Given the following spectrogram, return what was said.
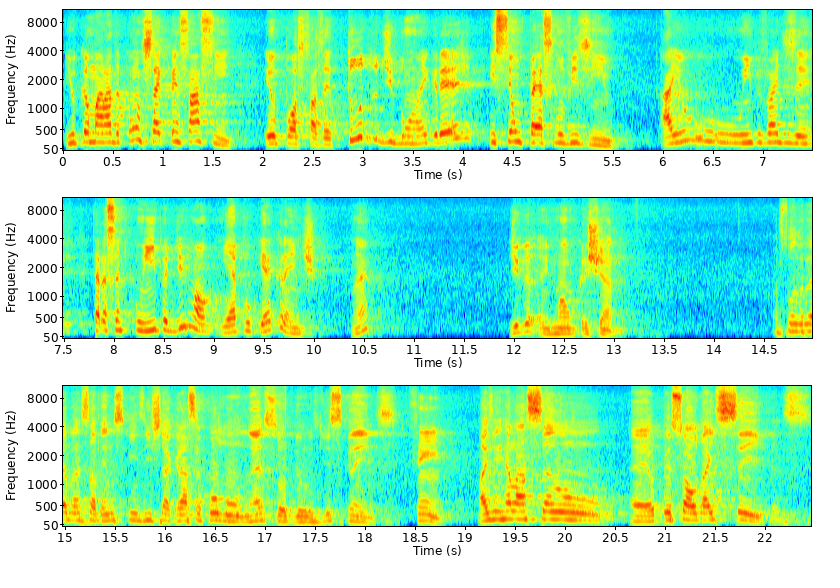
e o camarada consegue pensar assim: eu posso fazer tudo de bom na igreja e ser um péssimo vizinho. Aí o, o ímpio vai dizer: interessante que o ímpio diz logo, e é porque é crente, né? Diga, irmão Cristiano. Pastor André, nós sabemos que existe a graça comum, né, sobre os descrentes. Sim. Mas em relação é, ao pessoal das seitas,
